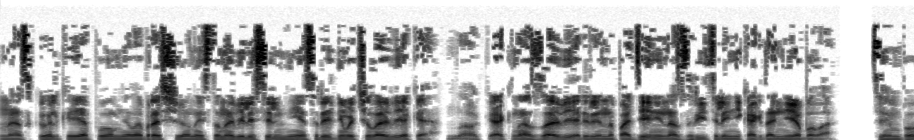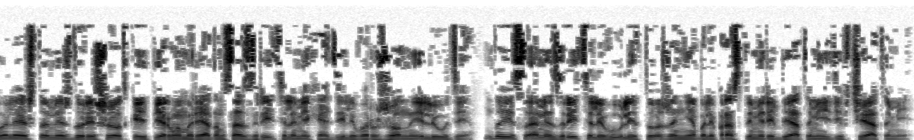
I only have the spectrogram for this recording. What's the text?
Насколько я помнил, обращенные становились сильнее среднего человека, но, как нас заверили, нападений на зрителей никогда не было. Тем более, что между решеткой и первым рядом со зрителями ходили вооруженные люди, да и сами зрители в Уле тоже не были простыми ребятами и девчатами.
